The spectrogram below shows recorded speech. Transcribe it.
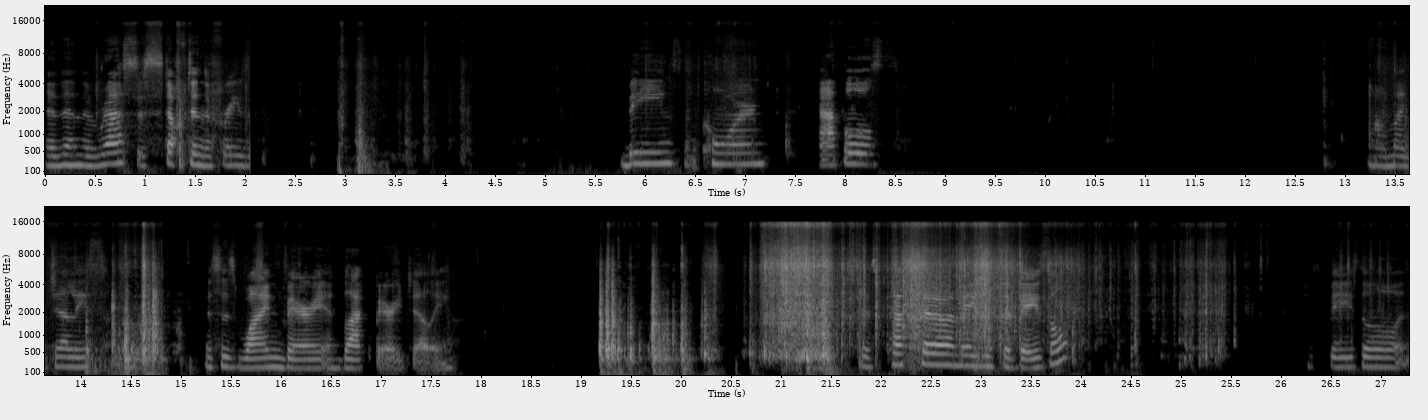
And then the rest is stuffed in the freezer. Beans and corn, apples. Oh, my jellies. This is wineberry and blackberry jelly. This pesto I made with the basil. Just basil and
